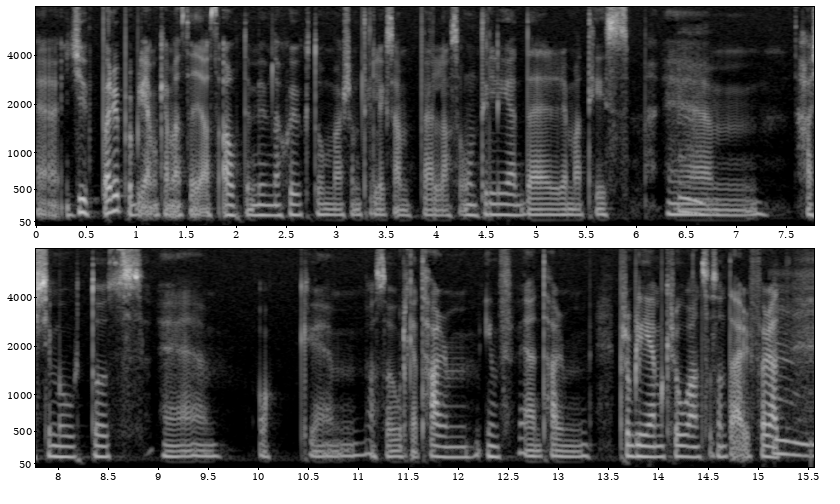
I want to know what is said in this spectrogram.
eh, djupare problem kan man säga. Alltså autoimmuna sjukdomar som till exempel alltså ont i leder, reumatism, eh, Hashimotos eh, och eh, alltså olika tarm, tarmproblem, Crohns och sånt där. För att mm.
